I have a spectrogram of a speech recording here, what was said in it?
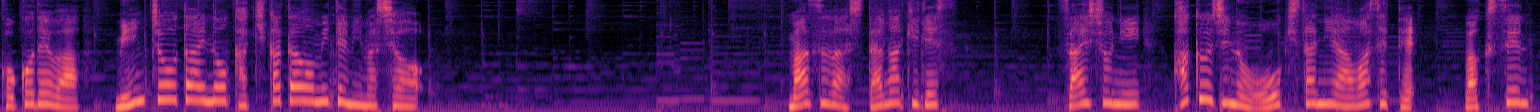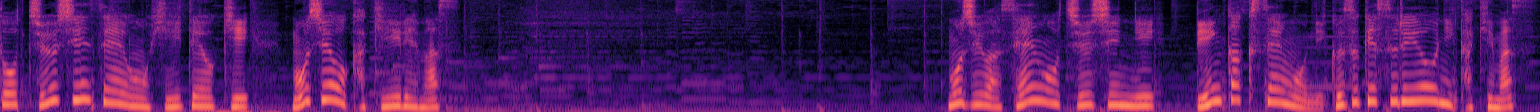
ここでは明朝体の書き方を見てみましょう。まずは下書きです。最初に各字の大きさに合わせて枠線と中心線を引いておき、文字を書き入れます。文字は線を中心に輪郭線を肉付けするように書きます。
